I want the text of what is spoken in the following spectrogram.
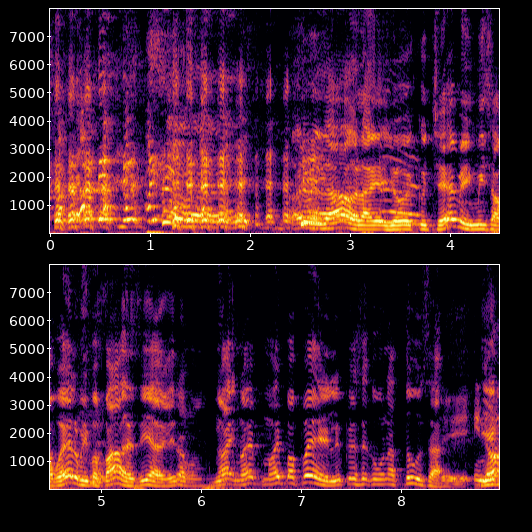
Ay, verdad, la- yo escuché, mi- mis abuelos, mi papá decía, mira, no hay, no hay, no hay papel, límpiese con una tusa. Sí, y y, no- el,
